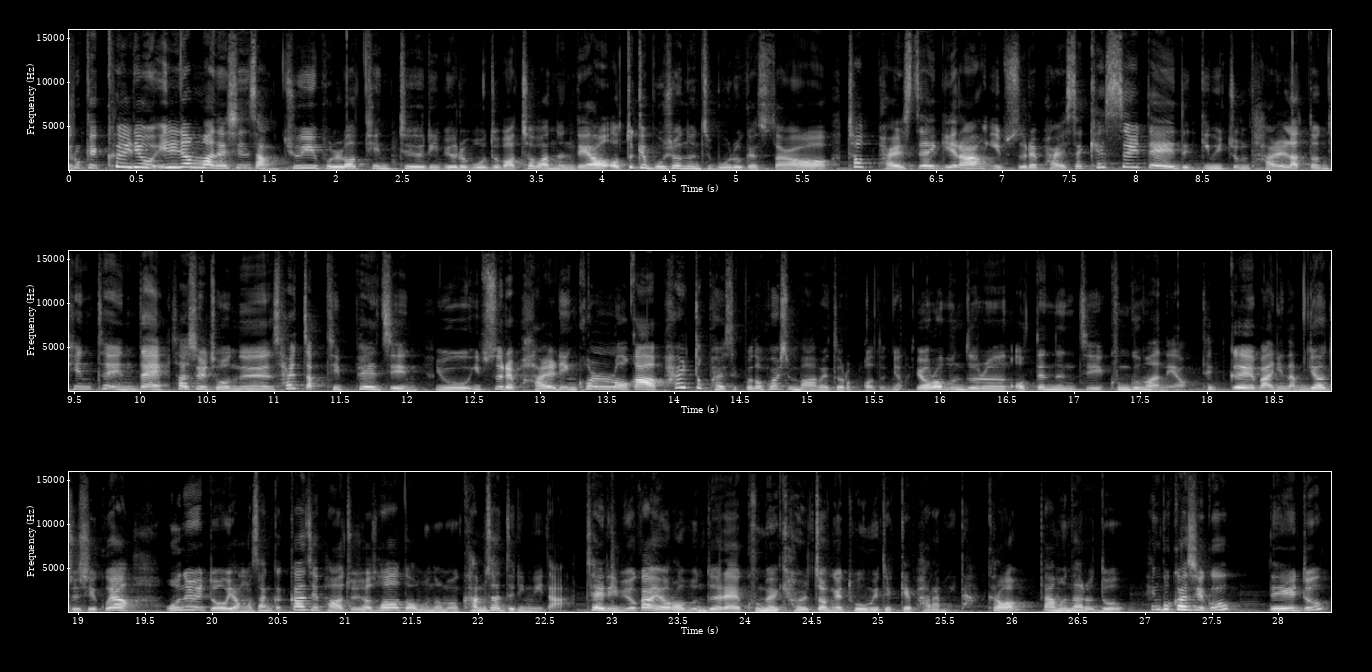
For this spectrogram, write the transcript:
이렇게 클리오 1년 만에 신상 듀이 블러 틴트 리뷰를 모두 맞춰봤는데요. 어떻게 보셨는지 모르겠어요. 첫 발색이랑 입술에 발색했을 때의 느낌이 좀 달랐던 틴트인데 사실 저는 살짝 딥해진 이 입술에 발린 컬러가 팔뚝 발색보다 훨씬 마음에 들었거든요. 여러분들은 어땠는지 궁금하네요. 댓글 많이 남겨주시고요. 오늘도 영상 끝까지 봐주셔서 너무너무 감사드립니다. 제 리뷰가 여러분들의 구매 결정에 도움이 됐길 바랍니다. 그럼 남은 하루도 행복하시고 내일도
